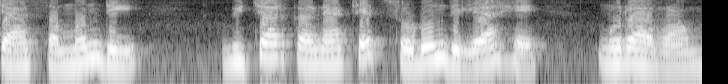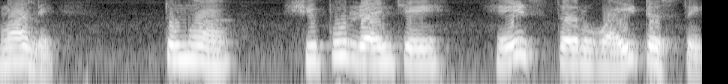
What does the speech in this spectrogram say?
त्या संबंधी विचार करण्याचेच सोडून दिले आहे मुरारराव म्हणाले. तुम्हा शिपुर्ड्यांचे हेच तर वाईट असते.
